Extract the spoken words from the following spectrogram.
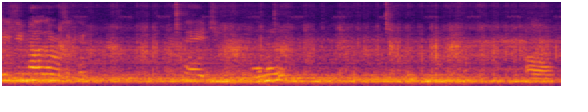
Did you know there was a page? I know. Oh.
